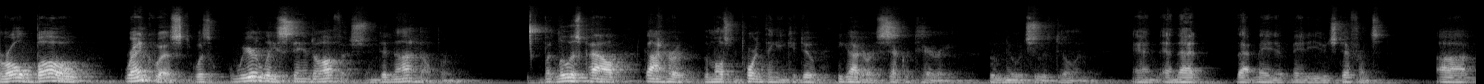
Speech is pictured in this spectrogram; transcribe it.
Her old beau Rehnquist was weirdly standoffish and did not help her. But Lewis Powell got her the most important thing he could do. He got her a secretary who knew what she was doing, and and that that made it made a huge difference. Uh,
